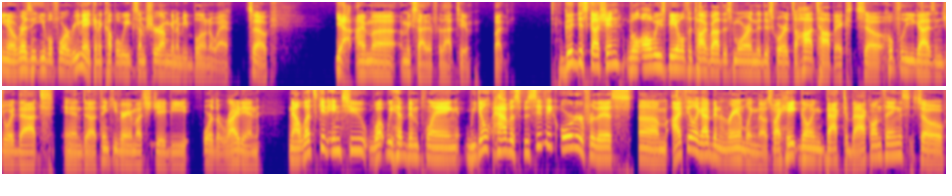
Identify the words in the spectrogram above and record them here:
you know Resident Evil 4 remake in a couple weeks, I'm sure I'm going to be blown away. So, yeah, I'm uh, I'm excited for that too. But good discussion. We'll always be able to talk about this more in the Discord. It's a hot topic, so hopefully you guys enjoyed that. And uh, thank you very much, JB, for the write-in. Now let's get into what we have been playing. We don't have a specific order for this. Um, I feel like I've been rambling though, so I hate going back to back on things. So,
